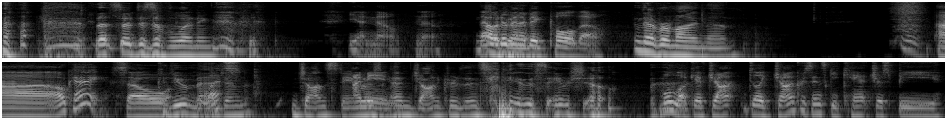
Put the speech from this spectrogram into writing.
That's so disappointing. Yeah, no, no. That would have been a big pull, though. Never mind then. Uh, okay, so Could you let's- imagine John Stamos I mean- and John Krasinski in the same show? Well, look, if John like John Krasinski can't just be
